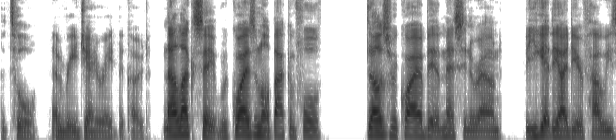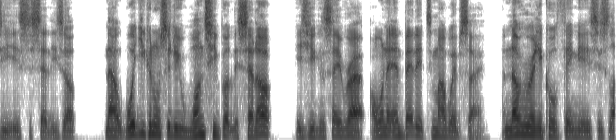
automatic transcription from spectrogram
the tool and regenerate the code. Now, like I say, it requires a lot of back and forth, does require a bit of messing around, but you get the idea of how easy it is to set these up. Now, what you can also do once you've got this set up is you can say, right, I want to embed it to my website. Another really cool thing is, is like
